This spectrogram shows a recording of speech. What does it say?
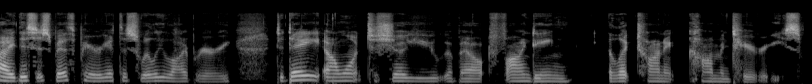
Hi, this is Beth Perry at the Swilley Library. Today I want to show you about finding electronic commentaries.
